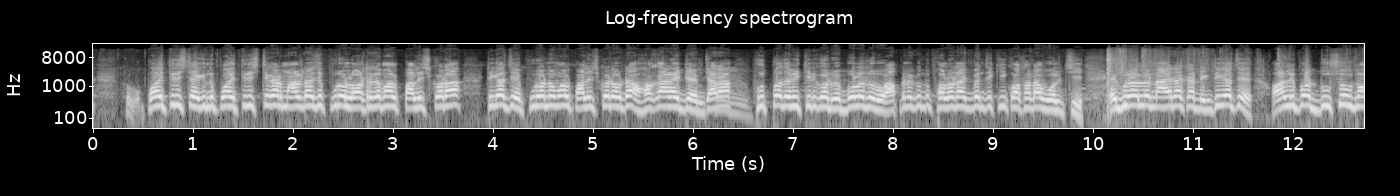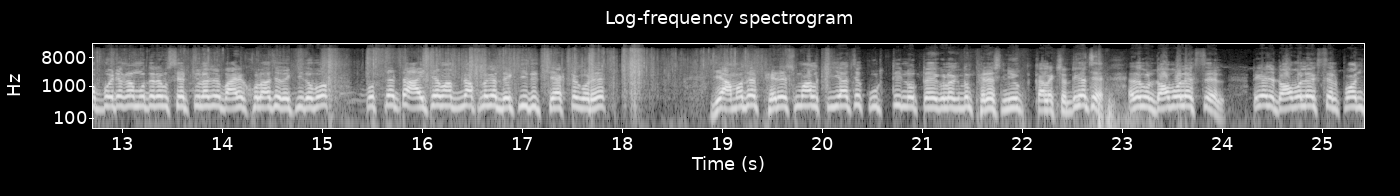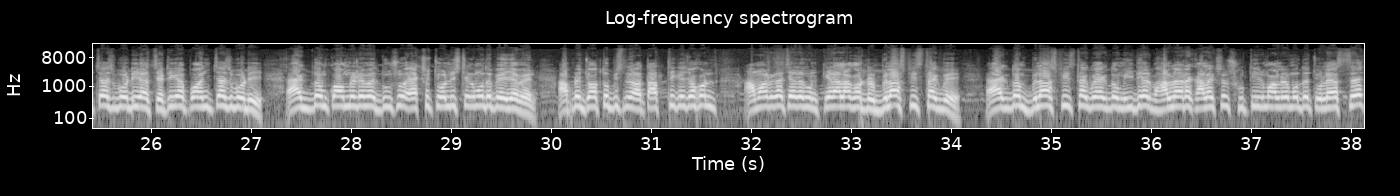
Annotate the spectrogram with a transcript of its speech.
পঁয়ত্রিশ টাকা কিন্তু পঁয়ত্রিশ টাকার মালটা হচ্ছে পুরো লটের মাল পালিশ করা। ঠিক আছে? পুরোনো মাল পালিশ করে ওটা হকার আইটেম যারা ফুটপাতে বিক্রি করবে বলে দেবো। আপনারা কিন্তু ফলো রাখবেন যে কি কথাটা বলছি। এগুলো হলো নায়রা কাটিং ঠিক আছে? অনলি ফর দুশো নব্বই টাকার মধ্যে এরকম সেট চলে আসবে। বাইরে খোলা আছে, দেখিয়ে দেবো। প্রত্যেকটা আইটেম আপনি আপনাকে দেখিয়ে দিচ্ছি একটা করে। যে আমাদের ফ্রেশ মাল কি আছে, কুর্তি নতুন এগুলো একদম ফ্রেশ নিউ কালেকশন ঠিক আছে? দেখুন ডবল এক্সেল ঠিক আছে? ডবল এক্সেল পঞ্চাশ বডি আছে, ঠিক আছে? পঞ্চাশ বডি একদম কম রেটে দুশো, একশো চল্লিশ টাকার মধ্যে পেয়ে যাবেন। আপনি যত পিস নেওয়া তার থেকে যখন আমার কাছে দেখুন, কেরালা কটন ব্লাস পিস থাকবে, একদম ব্লাস পিস থাকবে, একদম ঈদের ভালো একটা কালেকশন সুতির মালের মধ্যে চলে আসছে,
